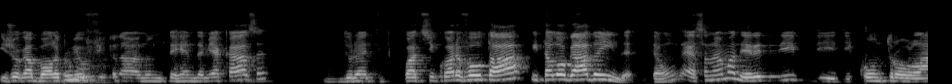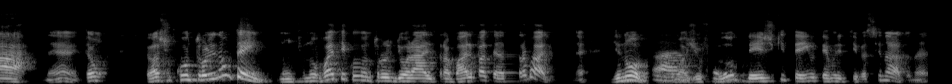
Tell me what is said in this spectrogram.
e jogar bola com meu uhum. filho na, no terreno da minha casa durante 4, 5 horas, voltar e está logado ainda. Então, essa não é a maneira de, de, de, controlar. Né? Então, eu acho que o controle não tem. Não, não vai ter controle de horário de trabalho para ter trabalho. Né? De novo, claro. como a Gil falou, desde que tenha o termo de assinado. Né?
